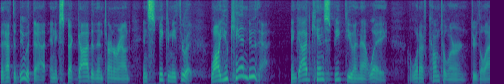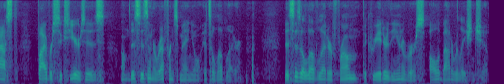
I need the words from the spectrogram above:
that have to do with that and expect God to then turn around and speak to me through it. While you can do that, and God can speak to you in that way, what I've come to learn through the last five or six years is um, this isn't a reference manual, it's a love letter. this is a love letter from the creator of the universe, all about a relationship.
